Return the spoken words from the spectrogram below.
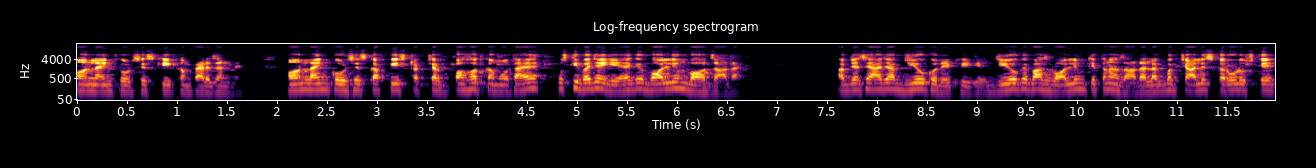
ऑनलाइन कोर्सेज की कंपैरिजन में। ऑनलाइन कोर्सेज का फ़ीस स्ट्रक्चर बहुत कम होता है। उसकी वजह यह है कि वॉल्यूम बहुत ज़्यादा है। अब जैसे आज आप जियो को देख लीजिए, जियो के पास वॉल्यूम कितना ज़्यादा लगभग 40 करोड़ उसके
